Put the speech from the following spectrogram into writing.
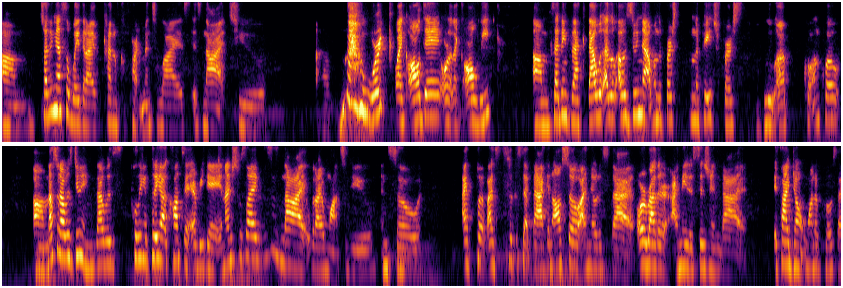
Um, so I think that's the way that I've kind of compartmentalized is not to um, work like all day or like all week. Um, because I think that that was I, was doing that when the first when the page first blew up, quote unquote um, that's what I was doing. I was pulling putting out content every day, and I just was like, this is not what I want to do. And so I put I took a step back, and also I noticed that, or rather, I made a decision that if I don't want to post, I,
